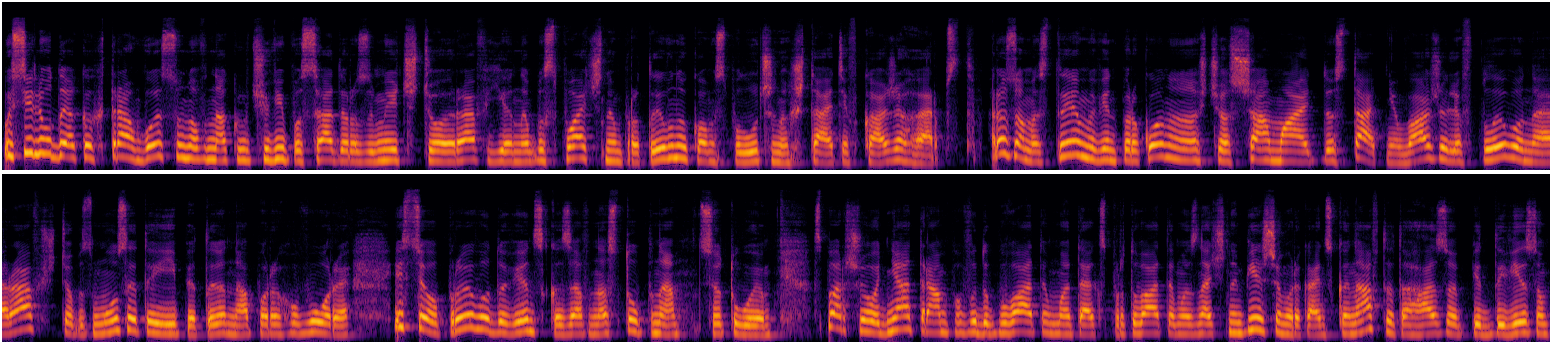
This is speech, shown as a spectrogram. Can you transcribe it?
Усі люди, яких Трамп висунув на ключові посади, розуміють, що РФ є небезпечним противником Сполучених Штатів, каже Гербст. Разом із тим він переконаний, що США мають достатньо важелі впливу на РФ, щоб змусити її піти на переговори. І з цього приводу він сказав наступне: цитую: з першого дня Трамп видобуватиме та експортуватиме значно більше американської нафти та газу під девізом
